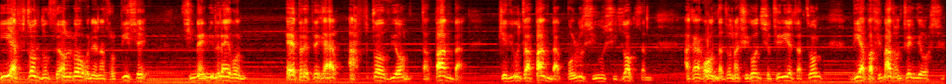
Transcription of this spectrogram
ή αυτόν των Θεών λόγων ενανθρωπίσε σημαίνει λέγον έπρεπε γαρ αυτό διόν τα πάντα και διού τα πάντα πολλούς ιούς εις δόξαν ακαγόντα των ασυγών της σωτηρίας αυτών δια παθημάτων τελειώσει.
